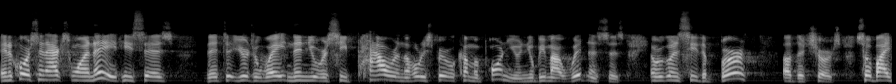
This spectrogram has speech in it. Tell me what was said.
And of course, in Acts 1 8, he says that you're to wait and then you'll receive power and the Holy Spirit will come upon you and you'll be my witnesses. And we're going to see the birth of the church. So by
